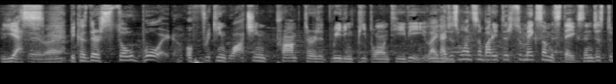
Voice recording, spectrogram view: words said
Yes, say, right? because they're so bored of freaking watching prompters reading people on TV. Like, I Mm-hmm. just want somebody just to make some mistakes and just to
